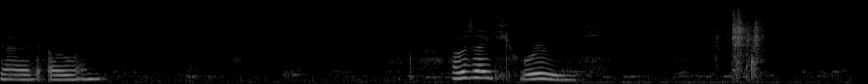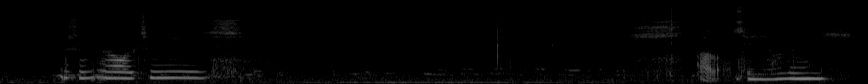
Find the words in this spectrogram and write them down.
Ed Owen. Jose Cruz. Junior Ortiz. I don't see any other ones.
